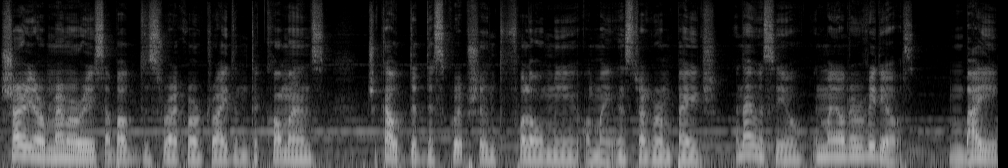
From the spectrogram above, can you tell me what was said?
Share your memories about this record right in the comments, check out the description to follow me on my Instagram page, and I will see you in my other videos. Bye!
